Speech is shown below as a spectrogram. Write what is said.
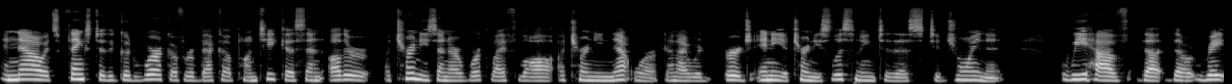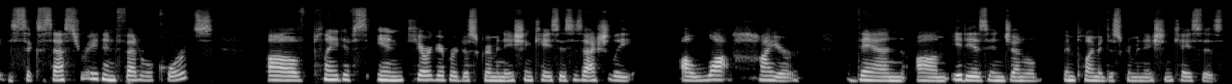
And now it's thanks to the good work of Rebecca Pontikes and other attorneys in our work life law attorney network. And I would urge any attorneys listening to this to join it. We have the, the rate, the success rate in federal courts of plaintiffs in caregiver discrimination cases is actually a lot higher than um, it is in general employment discrimination cases.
